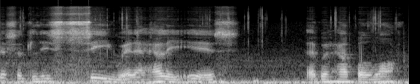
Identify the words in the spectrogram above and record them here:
just at least see where the hell he is, that would help a lot.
